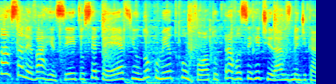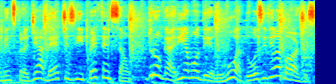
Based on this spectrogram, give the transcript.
Basta levar receita, o CPF e um documento com foto para você retirar os medicamentos para diabetes e hipertensão. Drogaria Modelo, Rua 12, Vila Borges.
